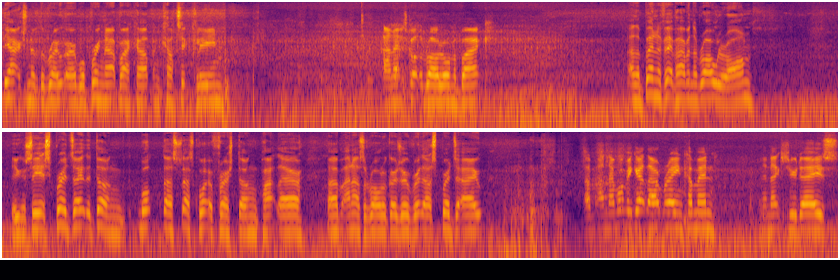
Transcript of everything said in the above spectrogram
the action of the rotor will bring that back up and cut it clean. And then it's got the roller on the back. And the benefit of having the roller on you can see it spreads out the dung. Well that's that's quite a fresh dung pat there. Um, and as the roller goes over it that spreads it out. Um, and then when we get that rain coming in the next few days,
